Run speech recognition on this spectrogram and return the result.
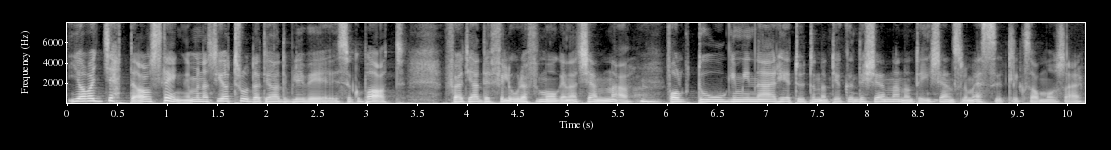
jag var jätteavstängd. Men alltså jag trodde att jag hade blivit psykopat. För att jag hade förlorat förmågan att känna. Mm. Folk dog i min närhet utan att jag kunde känna någonting känslomässigt liksom och så här.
